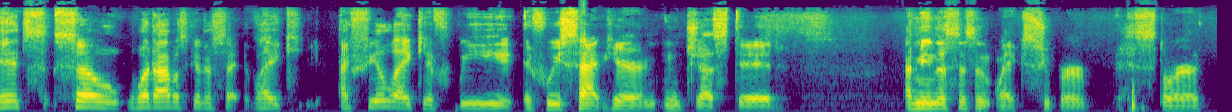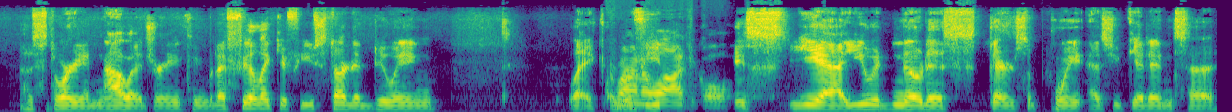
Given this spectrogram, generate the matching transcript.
It's so what I was gonna say. Like, I feel like if we if we sat here and just did I mean, this isn't like super historic historian knowledge or anything, but I feel like if you started doing like Chronological. is yeah, you would notice there's a point as you get into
